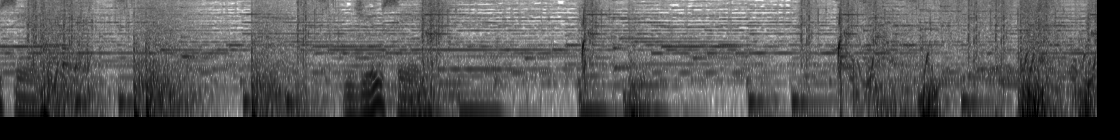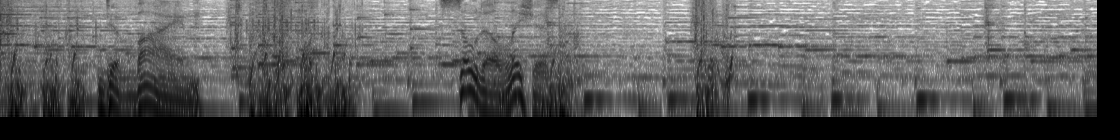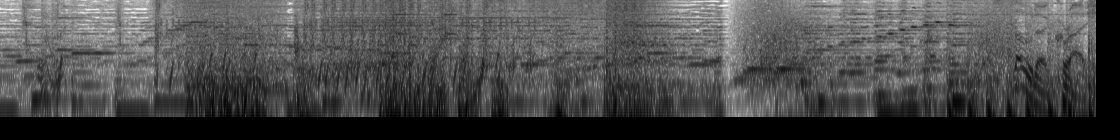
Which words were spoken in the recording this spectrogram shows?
Juicy. Juicy. Divine. So delicious. Soda Crush.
